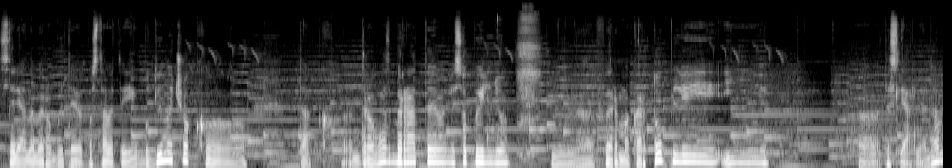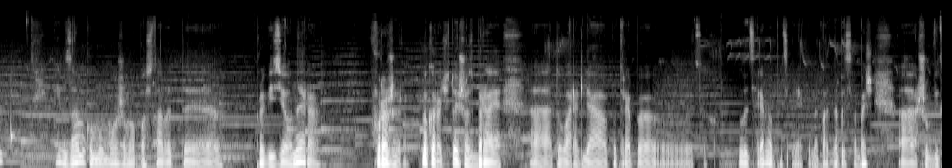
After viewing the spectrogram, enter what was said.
селянами робити? Поставити їх будиночок, е, так, дрова збирати лісопильню, ферма картоплі і е, теслярня. Да? І в замку ми можемо поставити провізіонера фуражира. Ну, коротше, той, що збирає е, товари для потреб цих лицарів, в принципі, як написано, бач, е, щоб від,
